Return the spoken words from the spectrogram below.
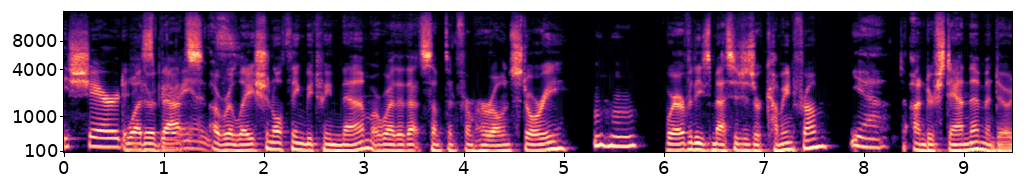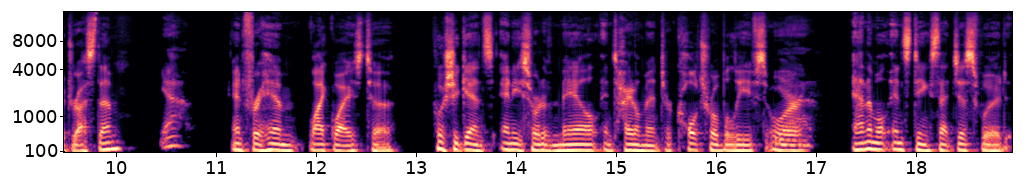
a shared Whether experience. that's a relational thing between them or whether that's something from her own story, Mhm. wherever these messages are coming from, Yeah. to understand them and to address them. Yeah. And for him, likewise, to push against any sort of male entitlement or cultural beliefs or Yeah. animal instincts that just would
